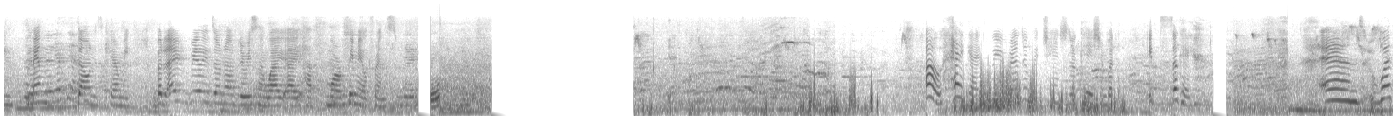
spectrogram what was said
Kidding. Men don't scare me. But I really don't know the reason why I have more female friends. Oh, hey guys, we randomly changed location, but it's okay. And what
